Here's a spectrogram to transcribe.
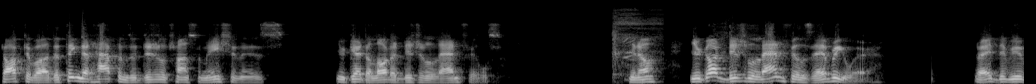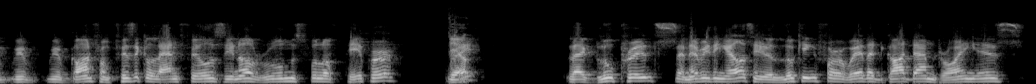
talked about the thing that happens with digital transformation is you get a lot of digital landfills. You know, you got digital landfills everywhere right? We've we've we've gone from physical landfills, you know, rooms full of paper, right? Yep. Like blueprints and everything else, and you're looking for where that goddamn drawing is,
